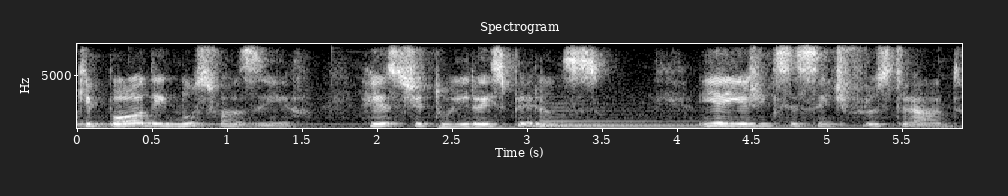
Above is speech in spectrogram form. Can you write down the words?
que podem nos fazer restituir a esperança e aí a gente se sente frustrado,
